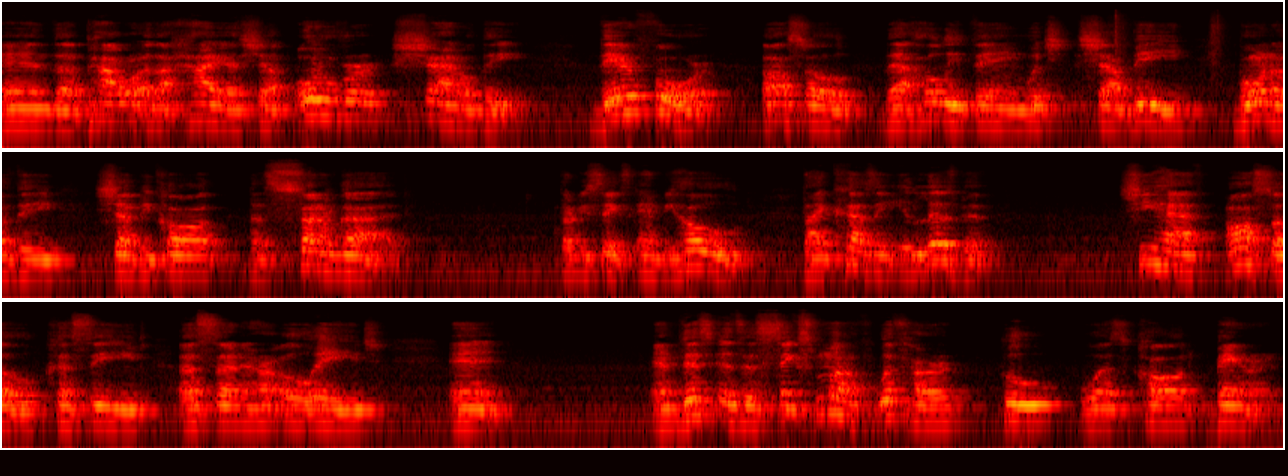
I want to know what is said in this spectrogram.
and the power of the highest shall overshadow thee. Therefore also that holy thing which shall be born of thee shall be called the Son of God. 36, And behold, thy cousin Elizabeth, she hath also conceived a son in her old age, and and this is the sixth month with her who was called barren.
